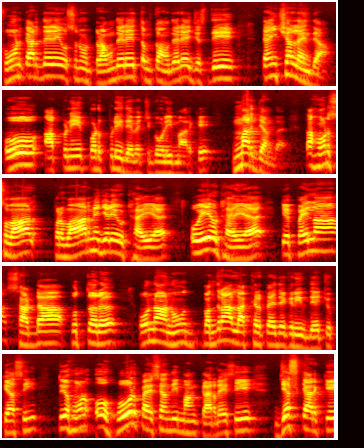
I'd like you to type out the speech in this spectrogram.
ਫੋਨ ਕਰਦੇ ਰਹੇ ਉਸ ਨੂੰ ਡਰਾਉਂਦੇ ਰਹੇ, ਧਮਕਾਉਂਦੇ ਰਹੇ ਜਿਸ ਦੀ ਟੈਨਸ਼ਨ ਲੈਂਦਿਆਂ ਉਹ ਆਪਣੀ ਪੁੜਪੜੀ ਦੇ ਵਿੱਚ ਗੋਲੀ ਮਾਰ ਕੇ ਮਰ ਜਾਂਦਾ ਤਾਂ ਹੁਣ ਸਵਾਲ ਪਰਿਵਾਰ ਨੇ ਜਿਹੜੇ ਉਠਾਏ ਆ ਉਹ ਇਹ ਉਠਾਏ ਆ ਕਿ ਪਹਿਲਾਂ ਸਾਡਾ ਪੁੱਤਰ ਉਹਨਾਂ ਨੂੰ 15 ਲੱਖ ਰੁਪਏ ਦੇ ਕਰੀਬ ਦੇ ਚੁੱਕਿਆ ਸੀ ਤੇ ਹੁਣ ਉਹ ਹੋਰ ਪੈਸਿਆਂ ਦੀ ਮੰਗ ਕਰ ਰਹੇ ਸੀ, ਜਿਸ ਕਰਕੇ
